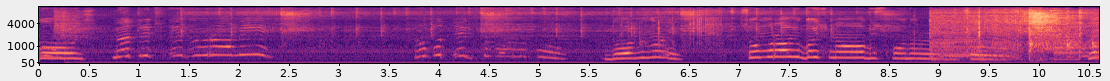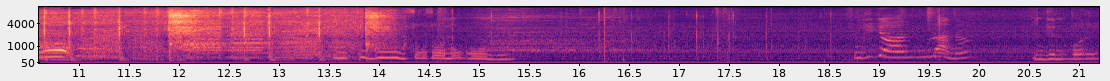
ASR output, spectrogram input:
Guys, Matrix egg, ang rami. Robot egg, tsaka ano po. dami nga eh. So marami guys na nag-spawner. So, naku! Ito guys, gusto ko sanang kunin. Hindi dyan, wala na. Nandiyan pa rin.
